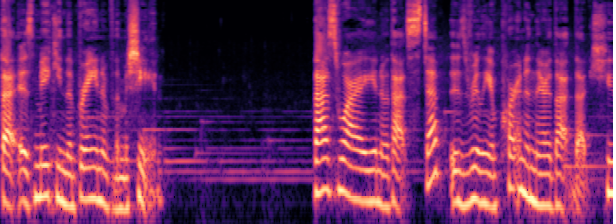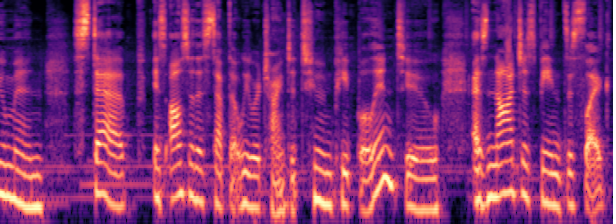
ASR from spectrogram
that is making the brain of the machine. that's why you know that step is really important in there that that human step is also the step that we were trying to tune people into as not just being just like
